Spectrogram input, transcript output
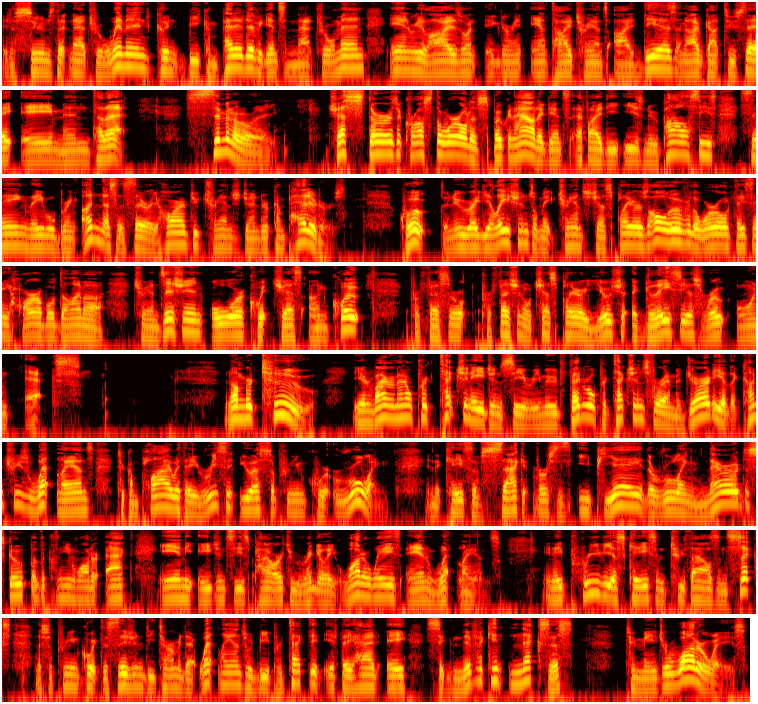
It assumes that natural women couldn't be competitive against natural men and relies on ignorant anti trans ideas, and I've got to say, amen to that. Similarly, Chess stirs across the world have spoken out against FIDE's new policies, saying they will bring unnecessary harm to transgender competitors. Quote, the new regulations will make trans chess players all over the world face a horrible dilemma transition or quit chess, unquote. Professor, professional chess player Yosha Iglesias wrote on X. Number two, The Environmental Protection Agency removed federal protections for a majority of the country's wetlands to comply with a recent U.S. Supreme Court ruling. In the case of Sackett versus EPA, the ruling narrowed the scope of the Clean Water Act and the agency's power to regulate waterways and wetlands. In a previous case in 2006, the Supreme Court decision determined that wetlands would be protected if they had a significant nexus to major waterways.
